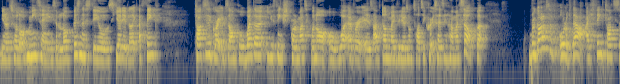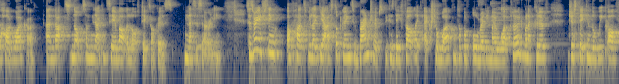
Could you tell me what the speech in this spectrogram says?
you know, to a lot of meetings, did a lot of business deals, yada. Like I think Tati's a great example, whether you think she's problematic or not, or whatever it is. I've done my videos on Tati criticizing her myself, but regardless of all of that, I think Tati's a hard worker, and that's not something that I can say about a lot of TikTokers necessarily. So it's very interesting of her to be like, yeah, I stopped going to brand trips because they felt like extra work on top of already my workload when I could have just taken the week off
